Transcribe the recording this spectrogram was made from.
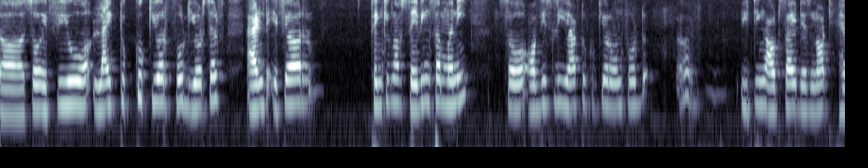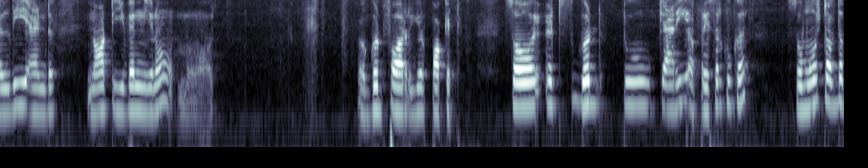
uh, so if you like to cook your food yourself and if you're thinking of saving some money so obviously you have to cook your own food. Uh, eating outside is not healthy and not even you know uh, good for your pocket. So it's good to carry a pressure cooker. So most of the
